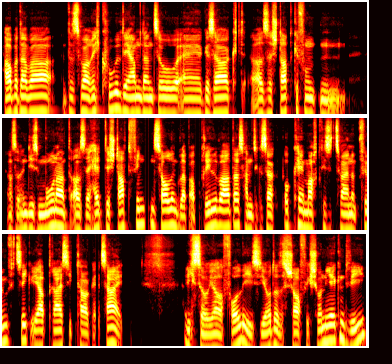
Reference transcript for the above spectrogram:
Aber da war, das war recht cool. Die haben dann so äh, gesagt, als es stattgefunden, also in diesem Monat, als er hätte stattfinden sollen, ich glaube April war das, haben sie gesagt, okay, macht diese 250, ihr habt 30 Tage Zeit. Ich so, ja, voll easy, oder? Das schaffe ich schon irgendwie.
